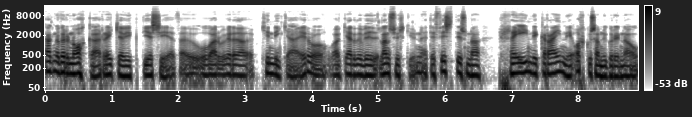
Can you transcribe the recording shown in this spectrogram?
gagnaverðinu okkar, Reykjavík DC og var verið að kynningjaðir og var gerðu við landsvirkjun þetta er fyrsti svona reyni græni orkusamningurinn á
